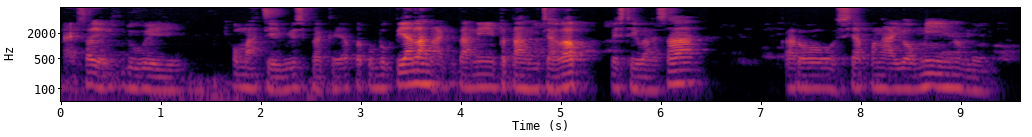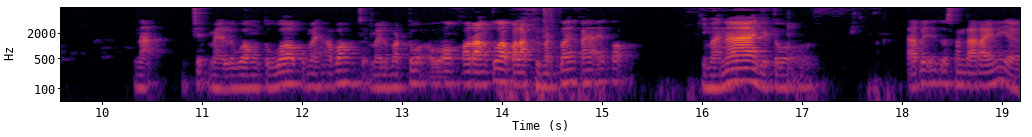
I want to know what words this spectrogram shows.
nah iso yo duwe omah dewe sebagai apa pembuktian lah nak kita nih bertanggung jawab wis dewasa karo siap mengayomi ngono lho. Nak cek melu wong tua apa cek melu mertua orang tua apalagi mertua kayak kok gimana gitu. Tapi itu sementara ini ya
